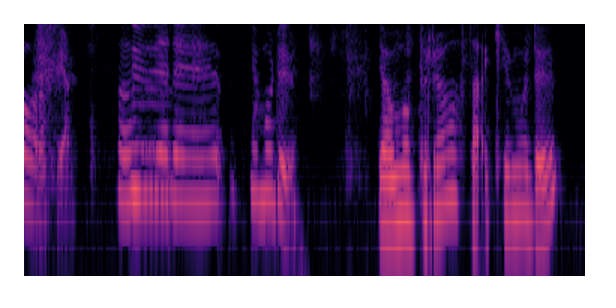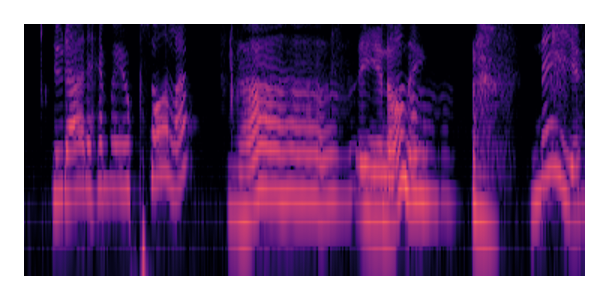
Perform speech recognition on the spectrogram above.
Blir bara fel. Hur, eh, hur mår du? Jag mår bra tack. Hur mår du? Hur är det hemma i Uppsala? Ah, ingen aning. Ah. Nej!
